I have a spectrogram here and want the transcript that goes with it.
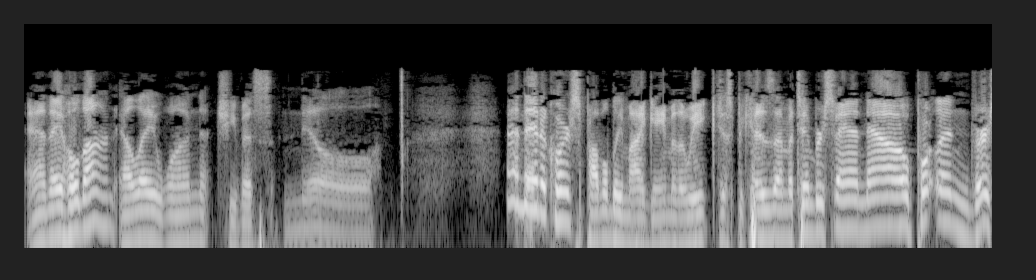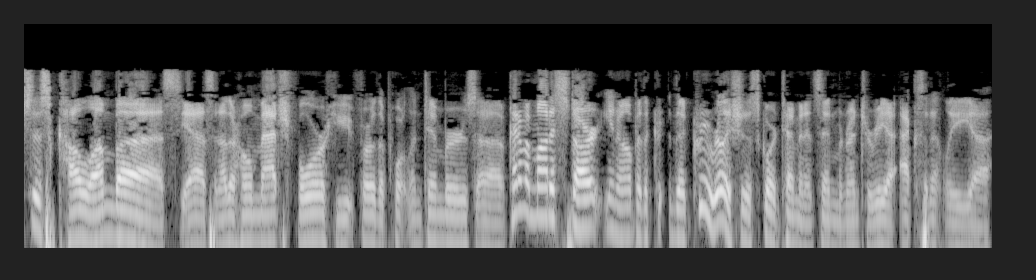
And they hold on. LA 1, Chivas nil. And then, of course, probably my game of the week, just because I'm a Timbers fan now. Portland versus Columbus. Yes, another home match for for the Portland Timbers. Uh, kind of a modest start, you know, but the the crew really should have scored 10 minutes in when Renteria accidentally uh,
